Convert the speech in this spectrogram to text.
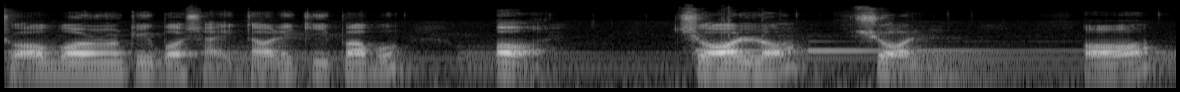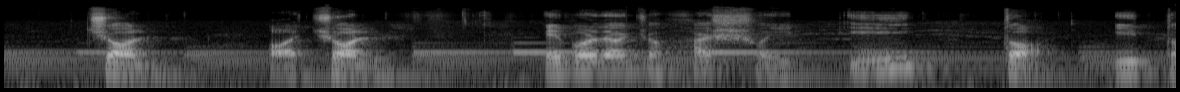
চ বর্ণটি বসাই, তাহলে কি পাবো? অ, চল চল, অ, চল, অচল। এরপরে দেওয়া হচ্ছে হস্যই, ই, ত ই, ত।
